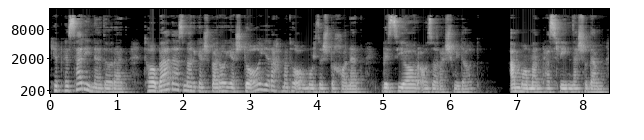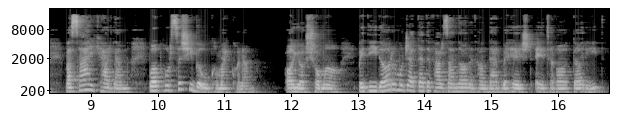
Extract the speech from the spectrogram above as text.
که پسری ندارد تا بعد از مرگش برایش دعای رحمت و آمرزش بخواند بسیار آزارش می‌داد. اما من تسلیم نشدم و سعی کردم با پرسشی به او کمک کنم. آیا شما به دیدار مجدد فرزندانتان در بهشت اعتقاد دارید؟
